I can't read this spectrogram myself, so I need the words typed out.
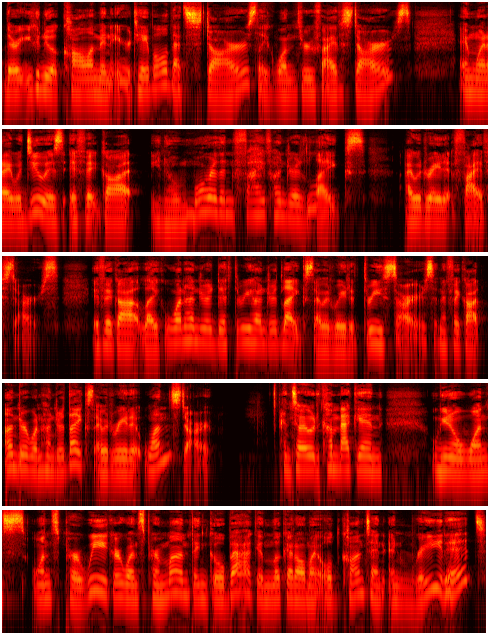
there you can do a column in Airtable that's stars, like one through five stars. And what I would do is if it got, you know, more than 500 likes, I would rate it five stars. If it got like 100 to 300 likes, I would rate it three stars. And if it got under 100 likes, I would rate it one star. And so I would come back in, you know, once, once per week or once per month and go back and look at all my old content and rate it.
